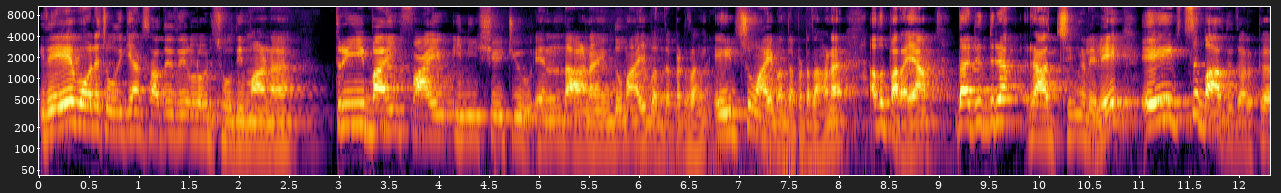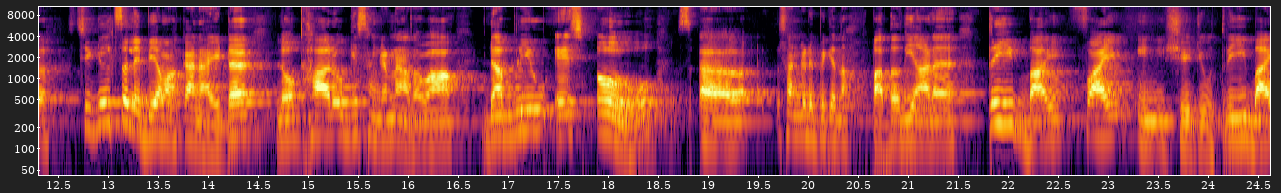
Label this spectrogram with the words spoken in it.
ഇതേപോലെ ചോദിക്കാൻ സാധ്യതയുള്ള ഒരു ചോദ്യമാണ് ത്രീ ബൈ ഫൈവ് ഇനീഷ്യേറ്റീവ് എന്താണ്? എന്തുമായി ബന്ധപ്പെട്ടതാണ്. എയ്ഡ്സുമായി ബന്ധപ്പെട്ടതാണ്. അത് പറയാം. ദരിദ്ര രാജ്യങ്ങളിലെ എയ്ഡ്സ് ബാധിതർക്ക് ചികിത്സ ലഭ്യമാക്കാനായിട്ട് ലോകാരോഗ്യ സംഘടന അഥവാ ഡബ്ല്യു എച്ച് ഒ സംഘടിപ്പിക്കുന്ന പദ്ധതിയാണ് three by five initiative three by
